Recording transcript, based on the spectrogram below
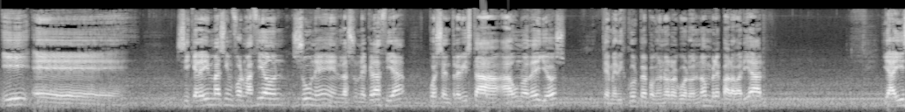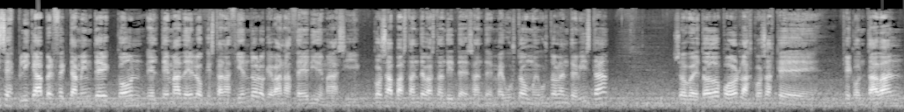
Y eh, si queréis más información, Sune, en la Sunecracia, pues entrevista a uno de ellos, que me disculpe porque no recuerdo el nombre, para variar. Y ahí se explica perfectamente con el tema de lo que están haciendo, lo que van a hacer y demás. Y cosas bastante, bastante interesantes. Me gustó, me gustó la entrevista, sobre todo por las cosas que, que contaban,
